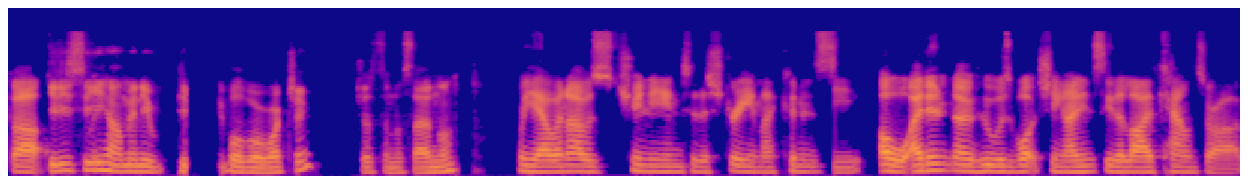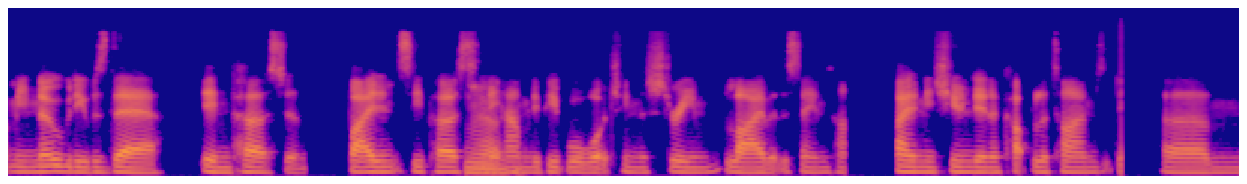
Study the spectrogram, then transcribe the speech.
but Did you see how many people were watching? Just on a side note. well, yeah, when I was tuning into the stream, I couldn't see. Oh, I didn't know who was watching. I didn't see the live counter. I mean, nobody was there in person, but I didn't see personally Yeah. how many people were watching the stream live at the same time. I only tuned in a couple of times. Um,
